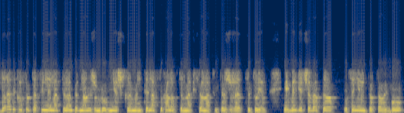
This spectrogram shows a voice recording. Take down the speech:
Do Rady Konsultacyjnej Marty Lemper należą również Klementyna Suchanow, który napisał na Twitterze, że cytuję, jak będzie trzeba, to usuniemy to całe gół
